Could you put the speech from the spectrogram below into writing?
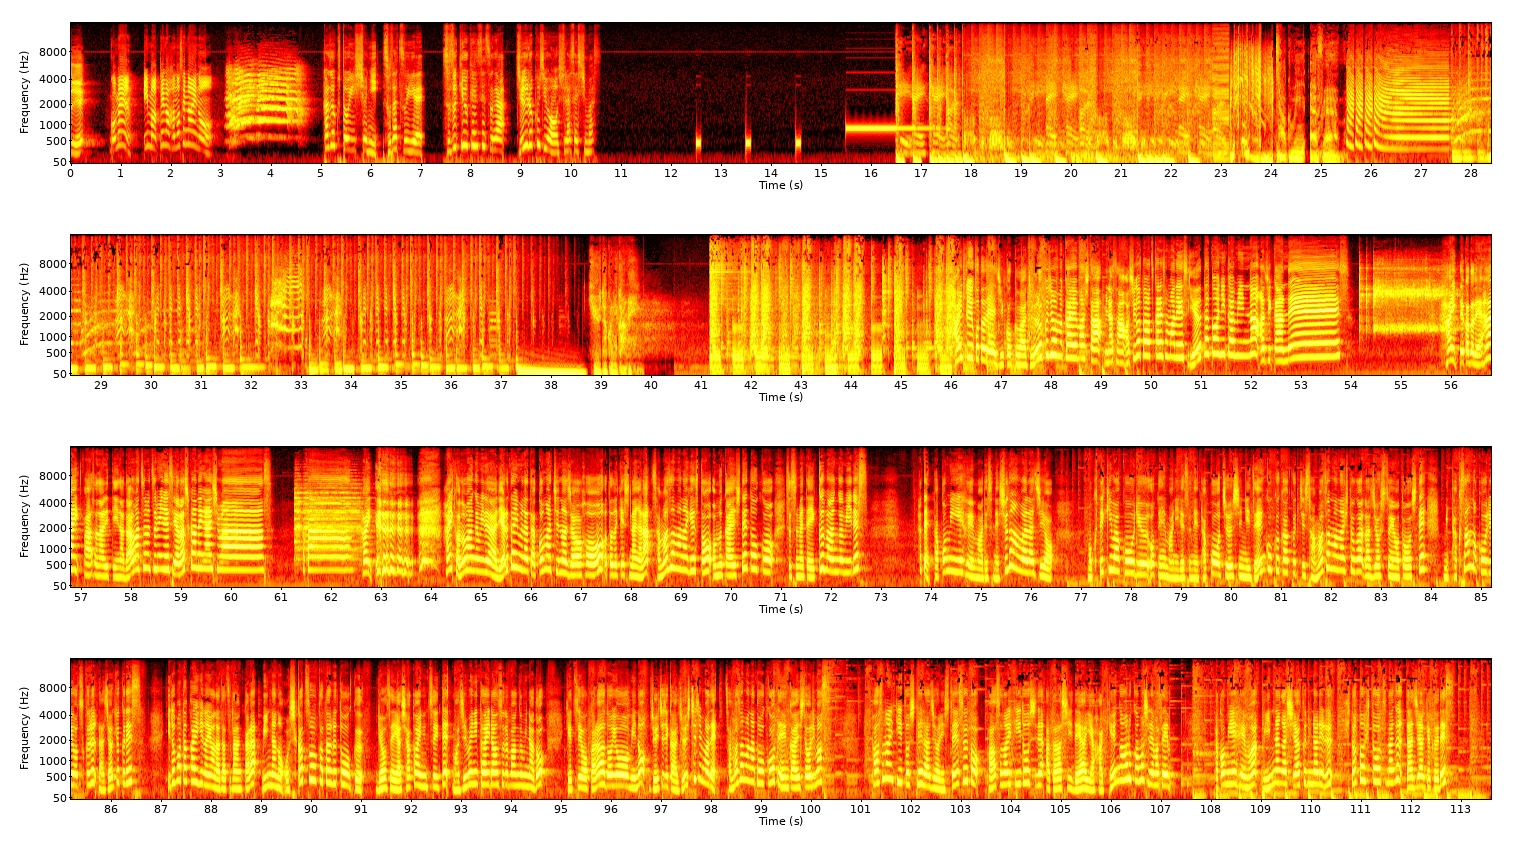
時ごめん今手が離せないの。家族と一緒に育つ家鈴木建設が16時をお知らせします。タコミ FM で時刻は16時を迎えました。皆さんお仕事お疲れ様です。ゆうたこにかみんのお時間です。はいということではいパーソナリティのダーマツムツミです。よろしくお願いします。パパーン。はい。はいこの番組ではリアルタイムなタコ町の情報をお届けしながらさまざまなゲストをお迎えして投稿を進めていく番組です。さてタコミン FM はですね手段はラジオ。目的は交流をテーマにですねタコを中心に全国各地さまざまな人がラジオ出演を通してたくさんの交流を作るラジオ局です。井戸端会議のような雑談からみんなの推し活を語るトーク行政や社会について真面目に対談する番組など月曜から土曜日の11時から17時までさまざまなトークを展開しております。パーソナリティとしてラジオに出演するとパーソナリティ同士で新しい出会いや発見があるかもしれません。タコミ FM はみんなが主役になれる人と人をつなぐラジオ局です。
